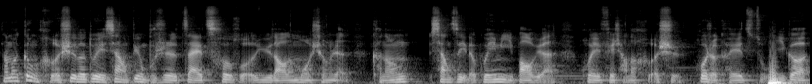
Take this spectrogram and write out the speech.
那么更合适的对象并不是在厕所遇到的陌生人，可能向自己的闺蜜抱怨会非常的合适，或者可以组一个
